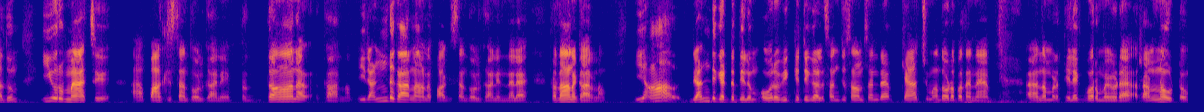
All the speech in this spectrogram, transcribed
അതും ഈ ഒരു മാച്ച് പാകിസ്ഥാൻ തോൽക്കാൻ പ്രധാന കാരണം ഈ രണ്ട് കാരണമാണ് പാകിസ്ഥാൻ തോൽക്കാൻ ഇന്നലെ പ്രധാന കാരണം. ഈ ആ രണ്ട് ഘട്ടത്തിലും ഓരോ വിക്കറ്റുകൾ സഞ്ജു സാംസന്റെ ക്യാച്ചും അതോടൊപ്പം തന്നെ നമ്മുടെ തിലക് വർമ്മയുടെ റണ്ണൗട്ടും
